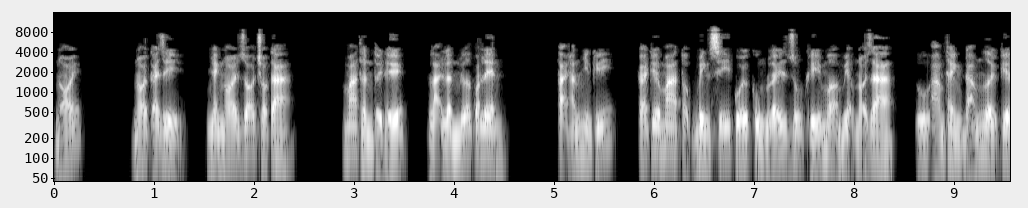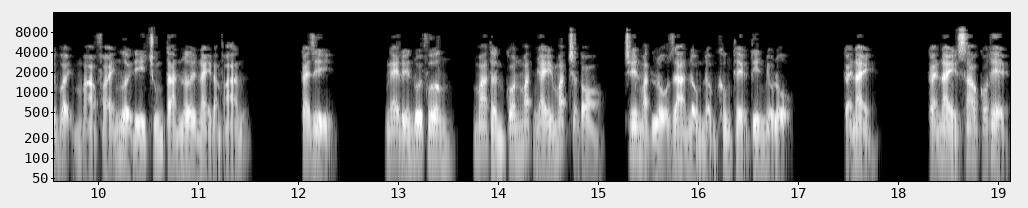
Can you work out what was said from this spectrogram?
nói nói cái gì? Nhanh nói rõ cho ta. Ma thần thấy thế, lại lần nữa quát lên. Tại hắn nhìn kỹ, cái kia ma tộc binh sĩ cuối cùng lấy dũng khí mở miệng nói ra ưu ám thành đám người kia vậy mà phái người đi chúng ta nơi này đàm phán. Cái gì? Nghe đến đối phương, ma thần con mắt nháy mắt trợ to, trên mặt lộ ra nồng đậm không thể tin biểu lộ. Cái này cái này sao có thể?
